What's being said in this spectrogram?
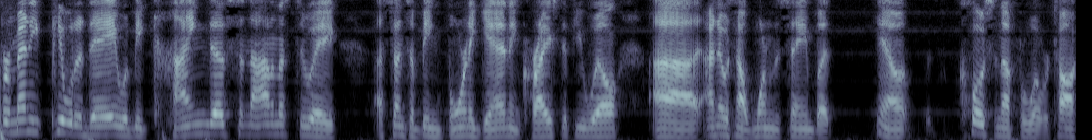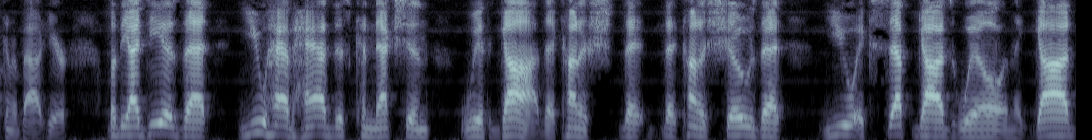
for many people today, would be kind of synonymous to a, a sense of being born again in Christ, if you will. Uh, I know it's not one and the same, but you know, close enough for what we're talking about here. But the idea is that you have had this connection with God that kind of that that kind of shows that you accept God's will and that God,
